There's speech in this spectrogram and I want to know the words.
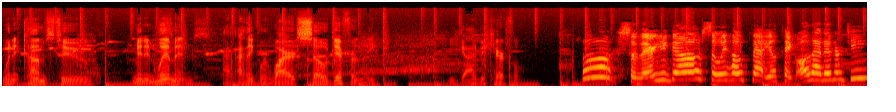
when it comes to men and women, I, I think we're wired so differently. You got to be careful. Whew, so there you go. So we hope that you'll take all that energy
